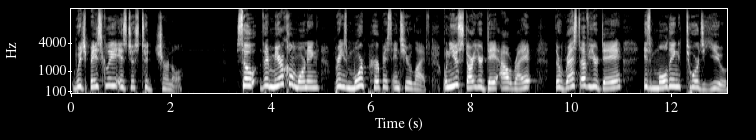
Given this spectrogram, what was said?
which basically is just to journal. So, the miracle morning brings more purpose into your life. When you start your day out right, the rest of your day is molding towards you.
